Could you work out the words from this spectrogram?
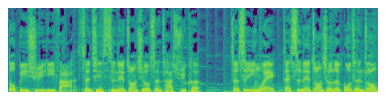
都必须依法申请室内装修审查许可。这是因为在室内装修的过程中，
